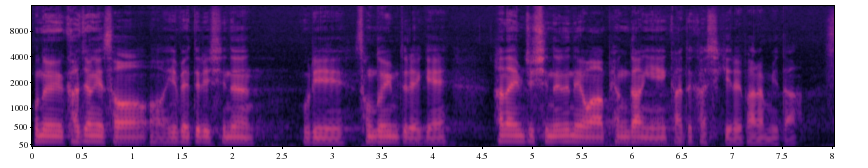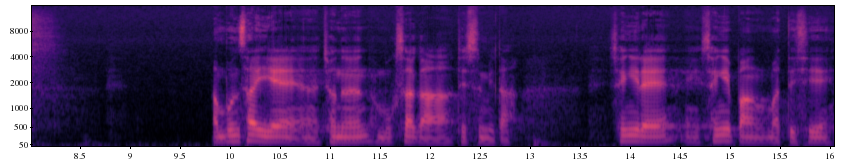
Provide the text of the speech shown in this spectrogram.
오늘 가정에서 어, 예배 드리시는 우리 성도님들에게 하나님 주시는 은혜와 평강이 가득하시기를 바랍니다. 안 본 사이에 저는 목사가 됐습니다. 생일에 생일빵 맞듯이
